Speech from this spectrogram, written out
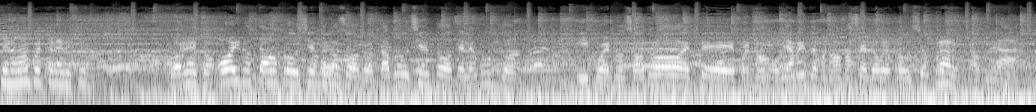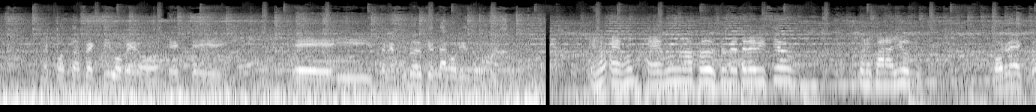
que no van por televisión. Correcto, hoy no estamos produciendo nosotros, está produciendo Telemundo y pues nosotros, este, pues no, obviamente pues no vamos a hacer doble producción, pues, claro. no es costo efectivo, pero este, eh, y Telemundo es el que está corriendo con eso. Es, una producción de televisión, pero para YouTube. Correcto,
